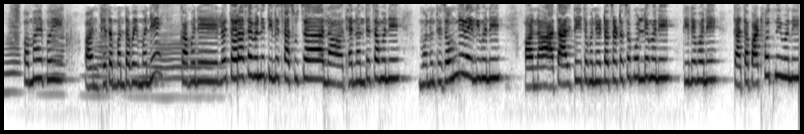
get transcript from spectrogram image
अमाय बाई आणि तर म्हणता बाई म्हणे का म्हणे लय त्रास आहे म्हणे तिला सासूचा ना त्या नंदेचा म्हणे. म्हणून ते जाऊन नाही राहिली म्हणे. अन आता आलते तर म्हणे टचटच बोलले म्हणे. तिले म्हणे तर आता पाठवत नाही म्हणे.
